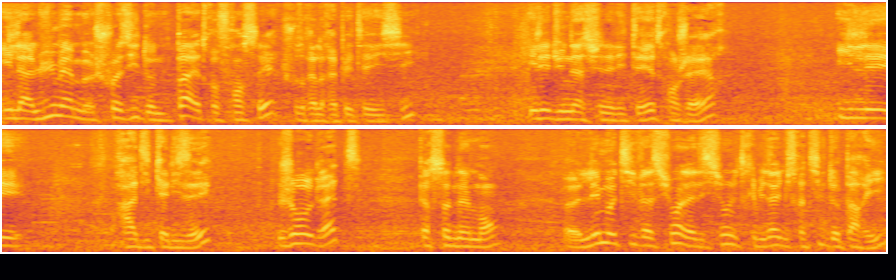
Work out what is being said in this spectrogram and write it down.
Il a lui-même choisi de ne pas être français, je voudrais le répéter ici. Il est d'une nationalité étrangère. Il est radicalisé. Je regrette personnellement euh, les motivations à la décision du tribunal administratif de Paris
